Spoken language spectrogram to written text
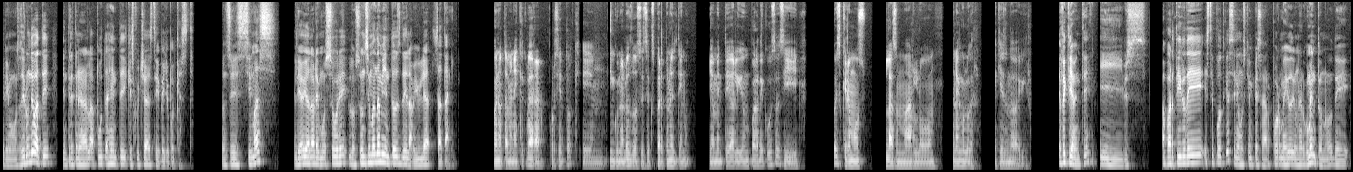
queremos hacer un debate y entretener a la puta gente que escucha este bello podcast. Entonces, sin más, el día de hoy hablaremos sobre los 11 mandamientos de la Biblia satánica. Bueno, también hay que aclarar, por cierto, que mm, ninguno de los dos es experto en el tema. Obviamente ha leído un par de cosas y pues queremos plasmarlo en algún lugar. Aquí es donde va a vivir. Efectivamente, y pues a partir de este podcast tenemos que empezar por medio de un argumento, ¿no? De,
